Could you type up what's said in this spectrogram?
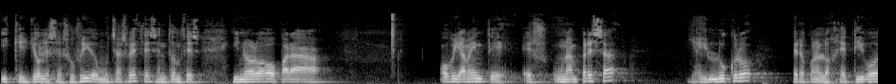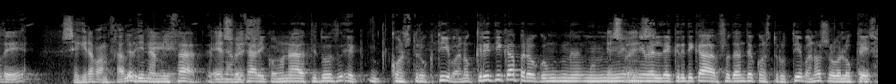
y que yo les he sufrido muchas veces entonces y no lo hago para obviamente es una empresa y hay un lucro pero con el objetivo de seguir avanzando De y que- dinamizar, de dinamizar es. y con una actitud eh, constructiva, no crítica, pero con un, un Eso es. nivel de crítica absolutamente constructiva, ¿no? Sobre lo que es.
